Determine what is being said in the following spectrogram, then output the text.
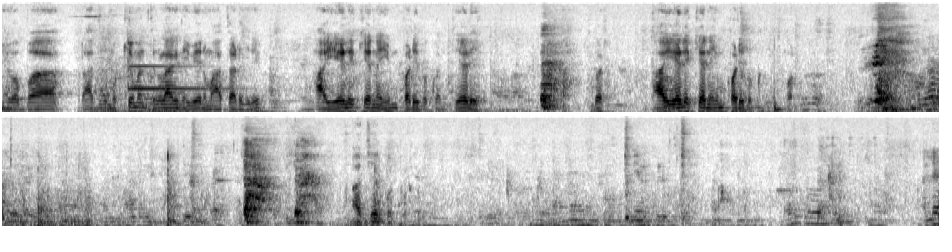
ನೀವೊಬ್ಬ ರಾಜ್ಯದ ಮುಖ್ಯಮಂತ್ರಿಗಳಾಗಿ ನೀವೇನು ಮಾತಾಡಿದ್ರಿ, ಆ ಹೇಳಿಕೆಯನ್ನು ಹಿಂಪಡಿಬೇಕು ಅಂತೇಳಿ ಬಟ್ ಆ ಹೇಳಿಕೆಯನ್ನು ಹಿಂಪಡಿಬೇಕು ಆಚೆ ಕೊಟ್ಟು ಅಲ್ಲೇ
